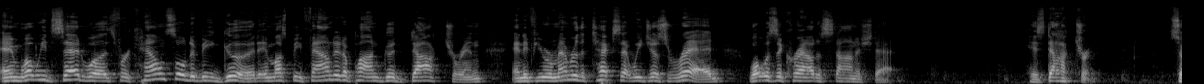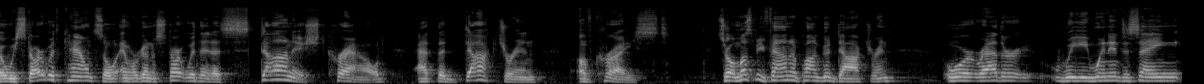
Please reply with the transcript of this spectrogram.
And what we'd said was for counsel to be good, it must be founded upon good doctrine. And if you remember the text that we just read, what was the crowd astonished at? His doctrine. So we start with counsel, and we're going to start with an astonished crowd at the doctrine of Christ. So it must be founded upon good doctrine, or rather, we went into saying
